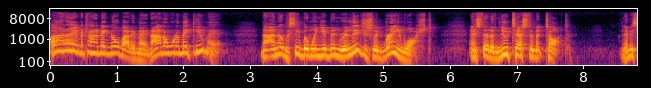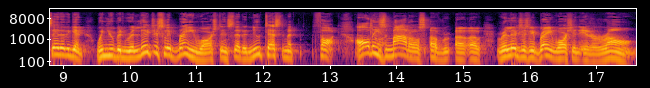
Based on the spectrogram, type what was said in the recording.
Oh, I ain't even trying to make nobody mad. Now I don't want to make you mad. Now I know, but see, but when you've been religiously brainwashed instead of New Testament taught, let me say that again. When you've been religiously brainwashed instead of New Testament thought, all these models of, uh, of religiously brainwashing is wrong,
